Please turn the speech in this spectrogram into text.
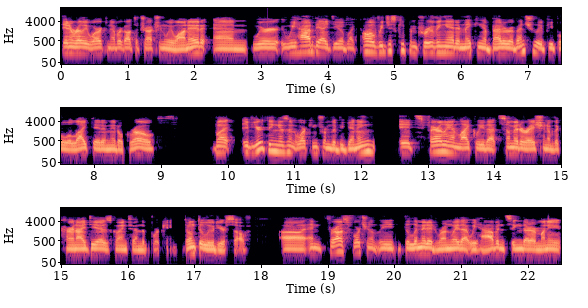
Didn't really work, never got the traction we wanted. And we're, we had the idea of like, oh, if we just keep improving it and making it better, eventually people will like it and it'll grow. But if your thing isn't working from the beginning, it's fairly unlikely that some iteration of the current idea is going to end up working. Don't delude yourself. Uh, and for us, fortunately, the limited runway that we have and seeing that our money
